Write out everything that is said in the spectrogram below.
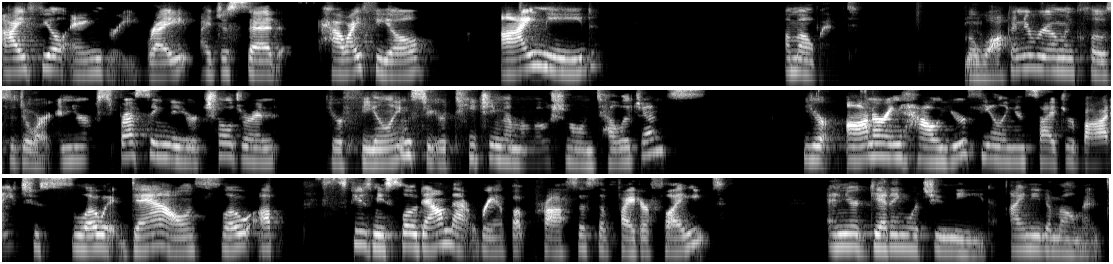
I feel angry, right? I just said how I feel. I need a moment. Go Yeah. walk in your room and close the door. And you're expressing to your children your feelings. So you're teaching them emotional intelligence. You're honoring how you're feeling inside your body to slow it down, slow up, excuse me, slow down that ramp up process of fight or flight. And you're getting what you need. I need a moment.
